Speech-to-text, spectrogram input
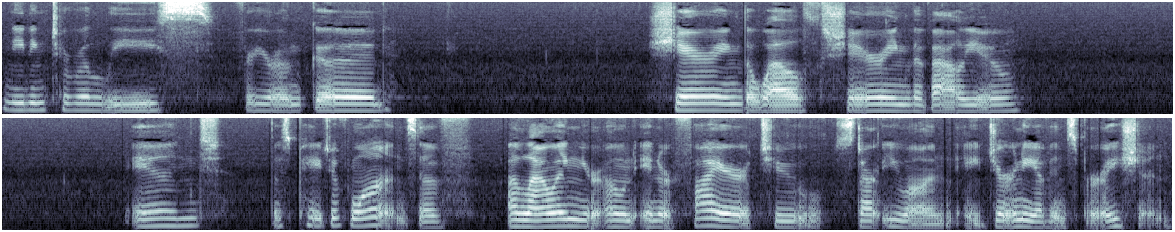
needing to release for your own good, sharing the wealth, sharing the value, and this Page of Wands of allowing your own inner fire to start you on a journey of inspiration.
